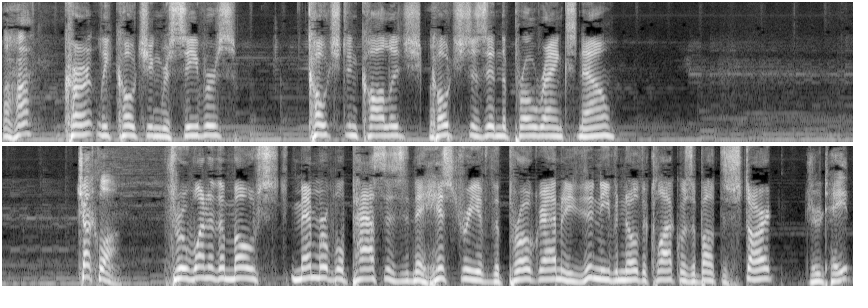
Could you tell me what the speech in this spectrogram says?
Uh huh. currently coaching receivers, coached in college, coached is in the pro ranks now. Chuck Long. Threw one of the most memorable passes in the history of the program, and he didn't even know the clock was about to start. Drew Tate.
